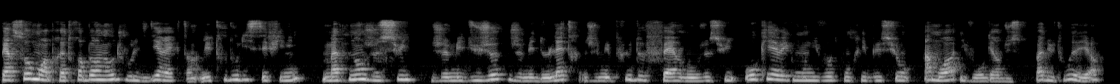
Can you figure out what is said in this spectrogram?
Perso, moi, après trois burn-out, je vous le dis direct, hein, les to-do list, c'est fini. Maintenant, je suis, je mets du jeu, je mets de l'être, je mets plus de faire. Donc, je suis OK avec mon niveau de contribution à moi. Il vous regarde juste pas du tout, d'ailleurs.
